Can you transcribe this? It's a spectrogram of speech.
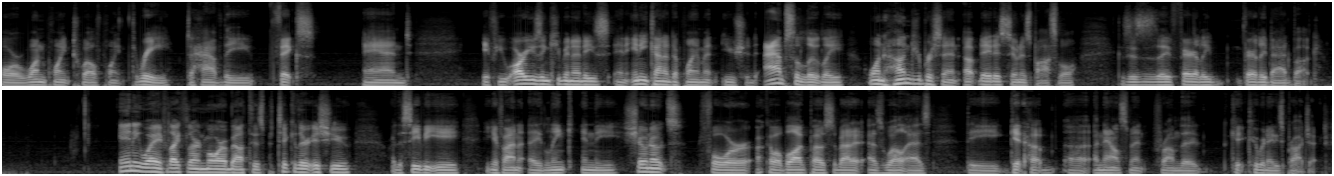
or 1.12.3 to have the fix. And if you are using Kubernetes in any kind of deployment, you should absolutely 100% update as soon as possible because this is a fairly fairly bad bug. Anyway, if you'd like to learn more about this particular issue or the CVE, you can find a link in the show notes for a couple blog posts about it, as well as the GitHub uh, announcement from the Kubernetes project.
